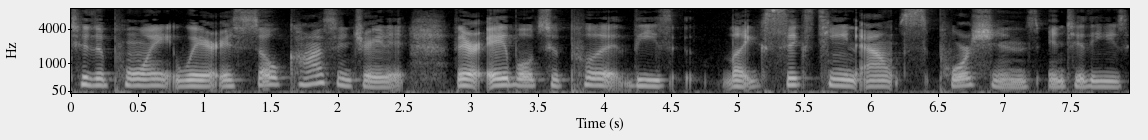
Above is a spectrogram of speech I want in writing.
to the point where it's so concentrated they're able to put these like 16 ounce portions into these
